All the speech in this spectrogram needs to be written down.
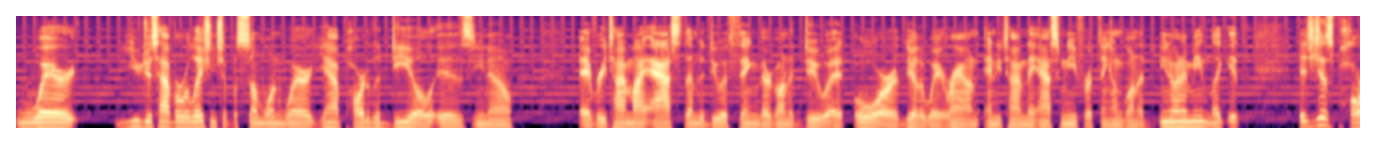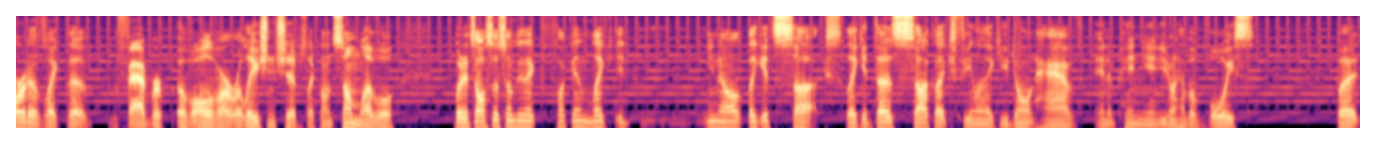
where you just have a relationship with someone where, yeah, part of the deal is, you know, every time I ask them to do a thing, they're going to do it, or the other way around, anytime they ask me for a thing, I'm going to, you know what I mean? Like it, it's just part of like the fabric of all of our relationships, like on some level, but it's also something that fucking like it, you know, like it sucks. Like it does suck, like feeling like you don't have an opinion, you don't have a voice, but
